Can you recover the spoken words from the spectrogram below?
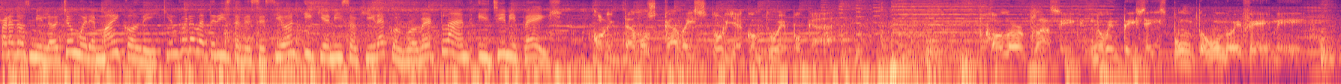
Para 2008 muere Michael Lee, quien fuera baterista de sesión y quien hizo gira con Robert Plant y Jimmy Page. Conectamos cada historia con tu época. Color Classic 96.1 FM.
